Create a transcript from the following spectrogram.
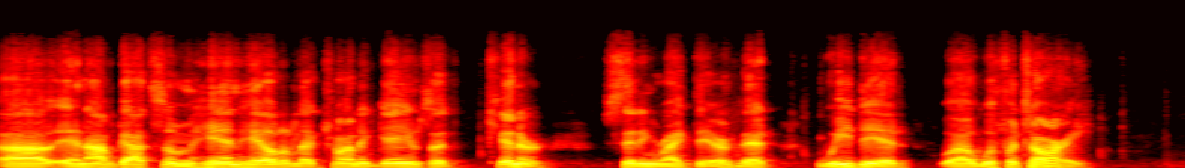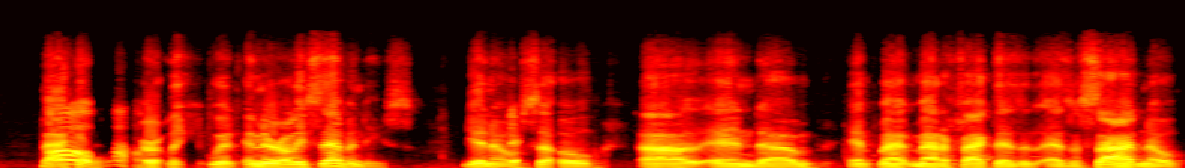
uh, and I've got some handheld electronic games at Kenner sitting right there that we did uh, with Atari back oh in wow. early with in the early 70s you know so uh and um and matter of fact as a, as a side note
